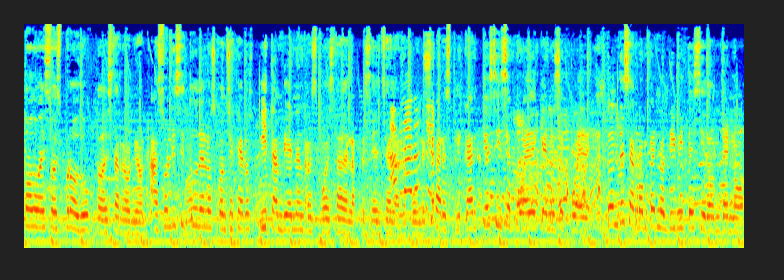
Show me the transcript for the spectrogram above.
todo eso es producto de esta reunión, a solicitud de los consejeros y también en respuesta de la presidencia de la República para explicar qué sí se puede y qué no se puede, dónde se rompen los límites y dónde no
